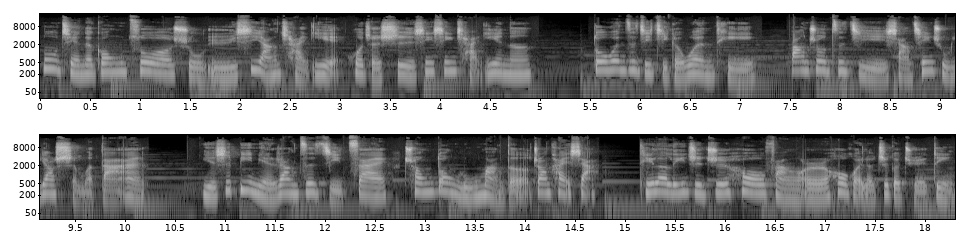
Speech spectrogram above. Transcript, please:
目前的工作属于夕阳产业或者是新兴产业呢？多问自己几个问题，帮助自己想清楚要什么答案，也是避免让自己在冲动鲁莽的状态下提了离职之后反而后悔了这个决定。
